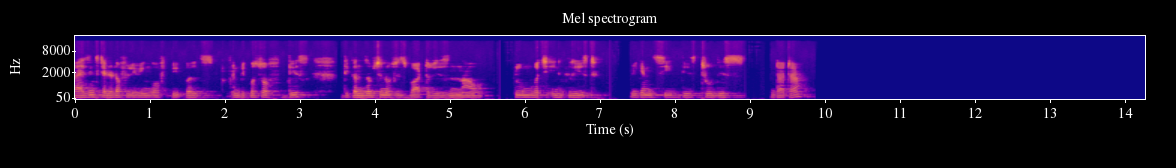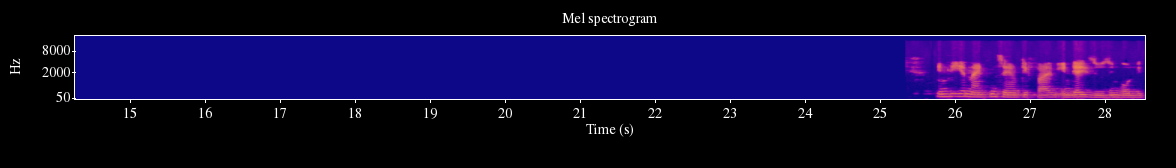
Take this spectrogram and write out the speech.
rising standard of living of peoples. And because of this the consumption of this water is now too much increased. We can see this through this data In the year 1975, India is using only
